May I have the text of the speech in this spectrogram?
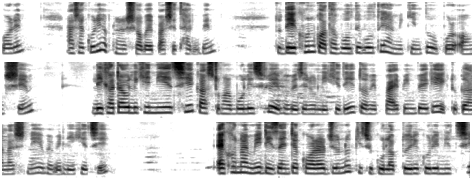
করে। আশা করি আপনারা সবাই পাশে থাকবেন। তো দেখুন, কথা বলতে বলতে আমি কিন্তু উপর অংশে লেখাটাও লিখে নিয়েছি। কাস্টমার বলেছিল, এভাবে যেন লিখে দিই তো আমি পাইপিং ব্যাগে একটু গানাস নিয়ে এভাবে লিখেছি। এখন আমি ডিজাইনটা করার জন্য কিছু গোলাপ তৈরি করে নিচ্ছি।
